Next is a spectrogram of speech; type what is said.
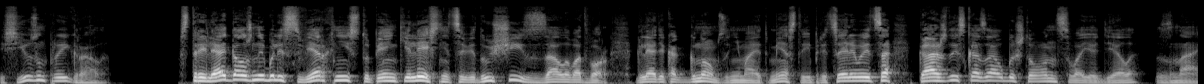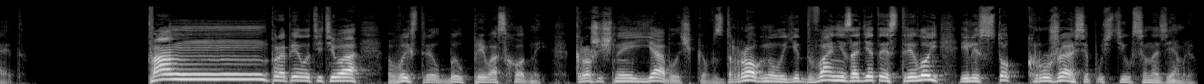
И Сьюзен проиграла. Стрелять должны были с верхней ступеньки лестницы, ведущей из зала во двор. Глядя, как гном занимает место и прицеливается, каждый сказал бы, что он свое дело знает. «Фан!» — пропела тетива. Выстрел был превосходный. Крошечное яблочко вздрогнуло, едва не задетое стрелой, и листок, кружась, опустился на землю.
